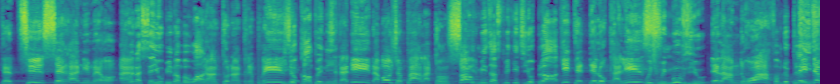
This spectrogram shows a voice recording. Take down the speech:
que tu seras numéro un when I say you'll be number one dans ton in entreprise, your company, c'est-à-dire d'abord je parle à ton sang it means I'm speaking to your blood, qui te délocalise which removes you, de l'endroit From the place qui te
